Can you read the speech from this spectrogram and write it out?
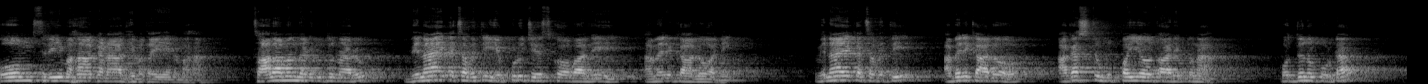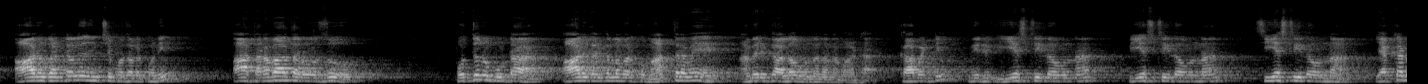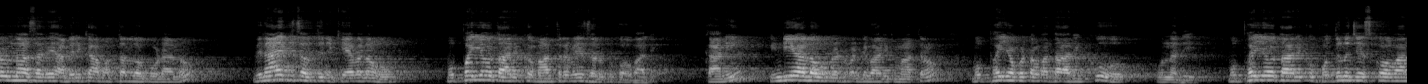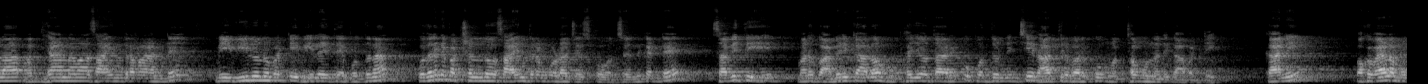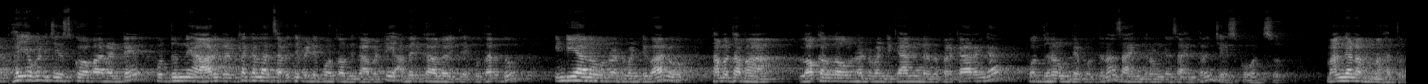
ఓం శ్రీ మహాగణాధిపతయే నమ. చాలామంది అడుగుతున్నారు వినాయక చవితి ఎప్పుడు చేసుకోవాలి అమెరికాలో అని. వినాయక చవితి అమెరికాలో ఆగస్టు ముప్పయో తారీఖున పొద్దున పూట ఆరు గంటల నుంచి మొదలుకొని ఆ తర్వాత రోజు పొద్దున పూట ఆరు గంటల వరకు మాత్రమే అమెరికాలో ఉన్నదన్నమాట. కాబట్టి మీరు ఈఎస్టీలో ఉన్నా పిఎస్టీలో ఉన్నా సిఎస్టీలో ఉన్న ఎక్కడున్నా సరే అమెరికా మొత్తంలో కూడాను వినాయక చవితిని కేవలం ముప్పయో తారీఖు మాత్రమే జరుపుకోవాలి. కానీ ఇండియాలో ఉన్నటువంటి వారికి మాత్రం ముప్పై ఒకటవ తారీఖు ఉన్నది. ముప్పయో తారీఖు పొద్దున చేసుకోవాలా మధ్యాహ్నమా సాయంత్రమా అంటే మీ వీలును బట్టి వీలైతే పొద్దున కుదరని పక్షంలో సాయంత్రం కూడా చేసుకోవచ్చు. ఎందుకంటే చవితి మనకు అమెరికాలో ముప్పయో తారీఖు పొద్దున్నుంచి రాత్రి వరకు మొత్తం ఉన్నది కాబట్టి. కానీ ఒకవేళ ముప్పై ఒకటి చేసుకోవాలంటే పొద్దున్నే ఆరు గంటలకల్లా చవితి వెళ్ళిపోతుంది కాబట్టి అమెరికాలో అయితే కుదరదు. ఇండియాలో ఉన్నటువంటి వారు తమ తమ లోకల్లో ఉన్నటువంటి క్యాలెండర్ ప్రకారంగా పొద్దున ఉంటే పొద్దున సాయంత్రం ఉంటే సాయంత్రం చేసుకోవచ్చు. మంగళం మహతు.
